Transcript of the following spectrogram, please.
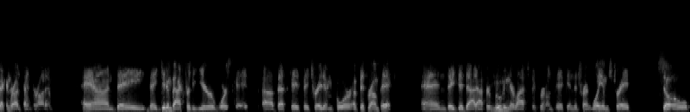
second round tender on him, and they they get him back for the year. Worst case, uh, best case, they trade him for a fifth round pick and they did that after moving their last fifth round pick in the Trent Williams trade. So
